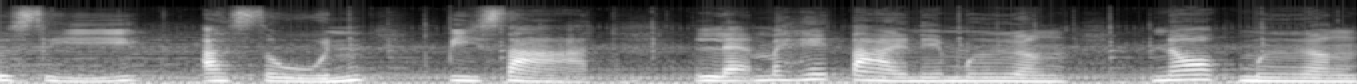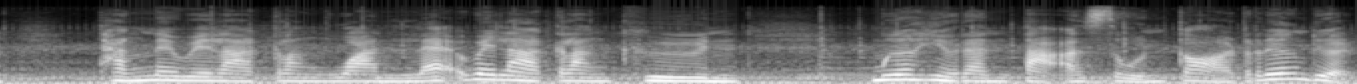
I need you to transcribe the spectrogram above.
ฤาษีอสูรปีศาจและไม่ให้ตายในเมือง นอกเมือง ทั้งในเวลากลางวันและเวลากลางคืน เมื่อฮิรันตะอสูรก่อเรื่องเดือด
